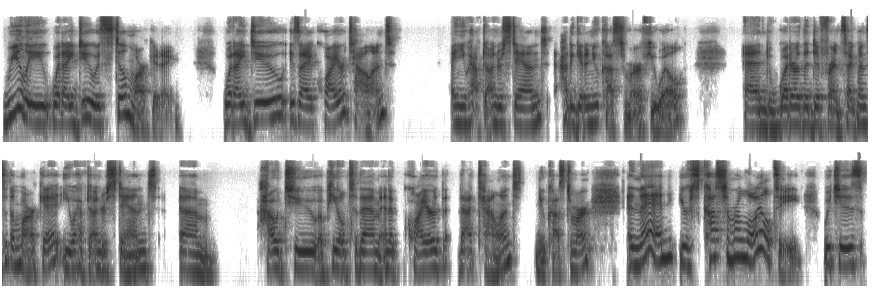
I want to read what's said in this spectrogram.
really what I do is still marketing. What I do is I acquire talent and you have to understand how to get a new customer, if you will and what are the different segments of the market. You have to understand um, how to appeal to them and acquire th- that talent, new customer. And then your customer loyalty, which is,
